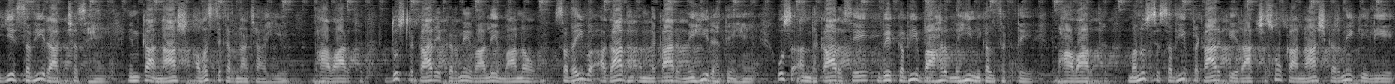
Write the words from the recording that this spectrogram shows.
ये सभी राक्षस हैं, इनका नाश अवश्य करना चाहिए। भावार्थ, दुष्ट कार्य करने वाले मानव सदैव अगाध अंधकार में ही रहते हैं। उस अंधकार से वे कभी बाहर नहीं निकल सकते। भावार्थ, मनुष्य सभी प्रकार के राक्षसों का नाश करने के लिए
